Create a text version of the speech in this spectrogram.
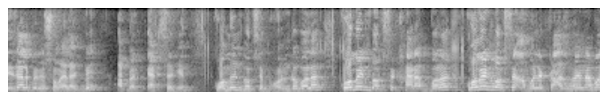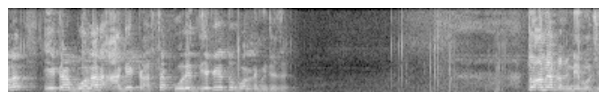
রেজাল্ট পেতে সময় লাগবে আপনার এক সেকেন্ড। কমেন্ট বক্সে ভণ্ড বলা কমেন্ট বক্সে খারাপ বলা কমেন্ট বক্সে আমলে কাজ হয় না বলা, এটা বলার আগে কাজটা করে দেখে তো বললে মিটে যায় তো আমি আপনাকে নিয়ে বলছি,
